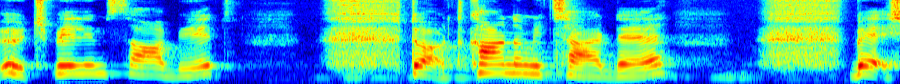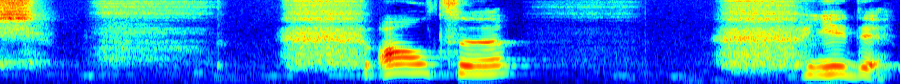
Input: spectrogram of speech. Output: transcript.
3 belim sabit. 4 karnım içeride. 5 6 7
